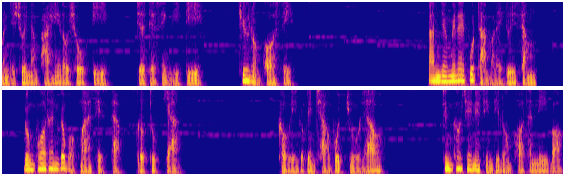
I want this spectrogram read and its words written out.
มันจะช่วยนำพาให้เราโชคดี เจอแต่สิ่งดีๆ ชื่อหลวงพ่อสิตามยังไม่ได้พูดถามอะไรด้วยซ้ำหลวงพ่อท่านก็บอกมาเสร็จสับครบทุกอย่าง เขาเองก็เป็นชาวพุทธอยู่แล้ว จึงเข้าใจในสิ่งที่หลวงพ่อท่านนี้บอก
